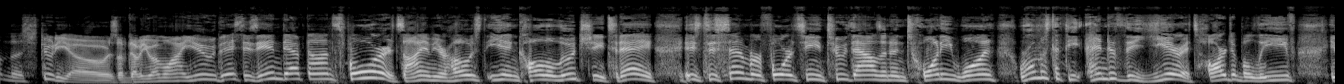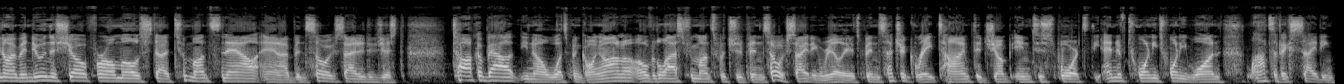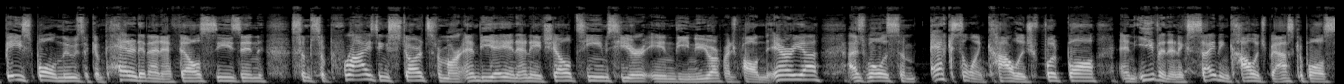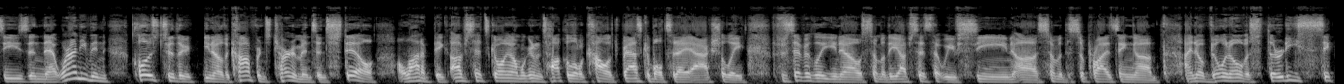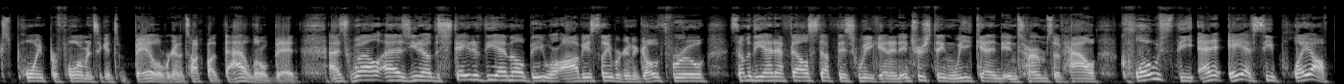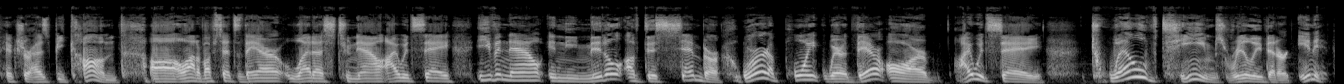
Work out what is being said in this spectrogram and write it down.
From the studios of WNYU, this is In Depth on Sports. I am your host, Ian Colalucci. Today is December 14, 2021. We're almost at the end of the year. It's hard to believe. You know, I've been doing the show for almost uh, two months now, and I've been so excited to just talk about, you know, what's been going on over the last few months, which has been so exciting, really. It's been such a great time to jump into sports. The end of 2021, lots of exciting baseball news, a competitive NFL season, some surprising starts from our NBA and NHL teams here in the New York metropolitan area, as well as some excellent college football and even an exciting college basketball season that we're not even close to the, you know, the conference tournaments and still a lot of big upsets going on. We're going to talk a little college basketball today, actually, specifically, you know, some of the upsets that we've seen, uh, some of the surprising, uh, I know Villanova's 36 point performance against Baylor. We're going to talk about that a little bit, as well as, you know, the state of the MLB, where obviously we're going to go through some of the NFL stuff this weekend. An interesting weekend in terms of how close the AFC playoff picture has become. Uh, a lot of upsets there led us to now, I would say, even now in the middle of December, we're at a point where there are, I would say, 12 teams really that are in it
